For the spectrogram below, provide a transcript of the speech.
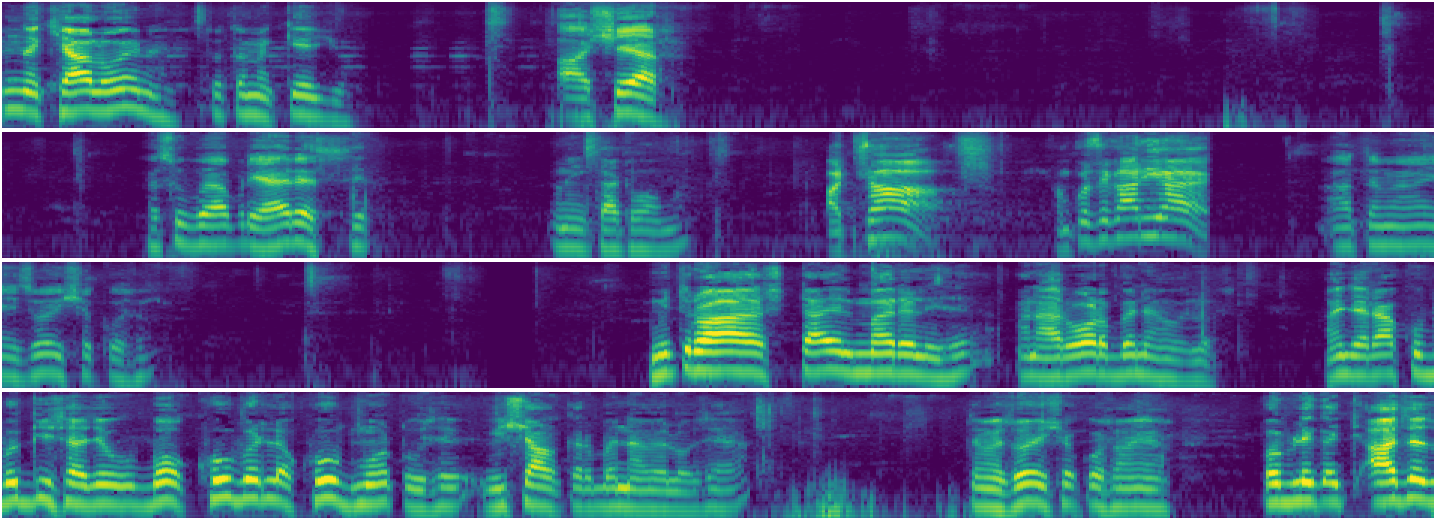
તમને ખ્યાલ હોય ને, તો તમે કહેજો. આ શેર. હસુભાઈ આપણી હારે છે. ઉણી કાઢવામાં. અચ્છા હમકો સિખા રહ્યા હે આ તમે અહીં જોઈ શકો છો. મિત્રો આ સ્ટાઇલ મારેલી છે અને આ રોડ બનાવેલો છે. આજે આખું બગીચા જેવું બહુ ખૂબ એટલે ખૂબ મોટું છે વિશાળ કર બનાવેલો છે આ. તમે જોઈ શકો છો અહીંયા. પબ્લિક આજ જ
